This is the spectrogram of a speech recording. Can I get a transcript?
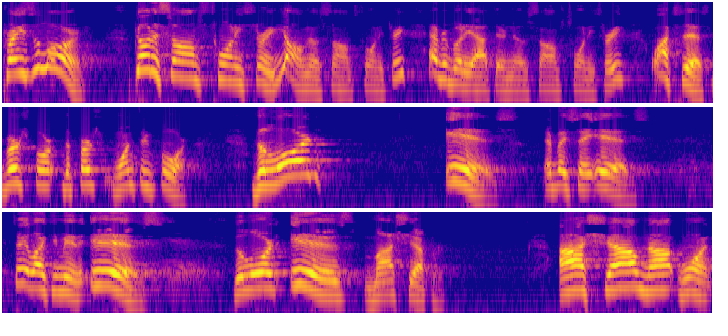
Praise the Lord. Go to Psalms 23. Y'all know Psalms 23. Everybody out there knows Psalms 23. Watch this. Verse 4, the first 1 through 4. The Lord is. Everybody say is. Say it like you mean it. Is. The Lord is my shepherd. I shall not want.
